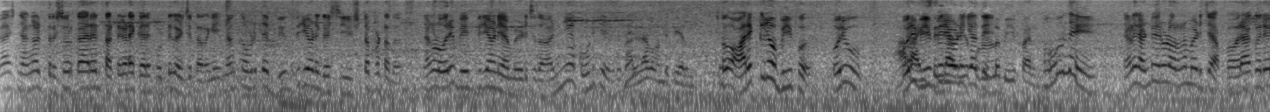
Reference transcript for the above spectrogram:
ഗായ്സ് ഞങ്ങൾ തൃശ്ശൂർക്കാരൻ തട്ടുകടയിൽ കയറി ഫുഡ് കഴിച്ചിട്ട് ഇറങ്ങി ഞങ്ങൾക്ക് അവിടുത്തെ ബീഫ് ബിരിയാണി കഴിച്ച് ഇഷ്ടപ്പെട്ടത്. ഞങ്ങൾ ഒരു ബീഫ് ബിരിയാണിയാണ് മേടിച്ചത്. അന്യ ക്വാണ്ടിറ്റി നല്ല ക്വാണ്ടിറ്റി ആയിരുന്നു. ചോ, അര കിലോ ബീഫ് ഒരു ഒരു ബീഫ് ബിരിയാണിക്കകത്ത് ഓന്നേ ഞങ്ങൾ രണ്ടുപേരോട് ഒരെണ്ണം മേടിച്ച. അപ്പൊ ഒരാൾക്കൊരു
